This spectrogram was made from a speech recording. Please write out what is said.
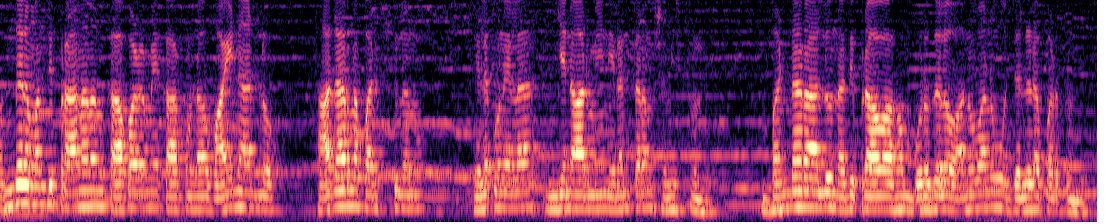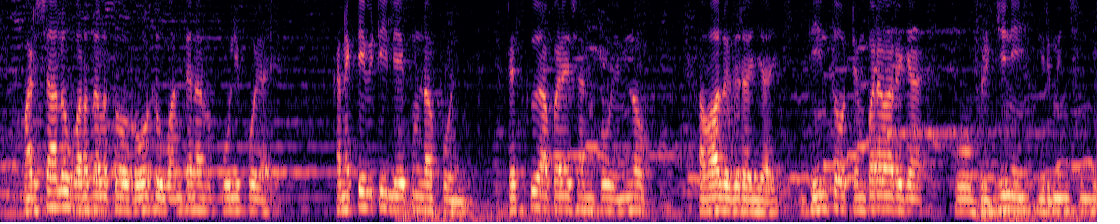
వందల మంది ప్రాణాలను కాపాడమే కాకుండా వాయినాడ్లో సాధారణ పరిస్థితులను నెలకొనేలా ఇండియన్ ఆర్మీ నిరంతరం శ్రమిస్తుంది. బండరాళ్ళు నది ప్రవాహం బురదలో అణువణువు జల్లడ పడుతుంది వర్షాలు వరదలతో రోడ్లు వంతెనలు కూలిపోయాయి. కనెక్టివిటీ లేకుండా పోయింది. రెస్క్యూ ఆపరేషన్కు ఎన్నో సవాలు ఎదురయ్యాయి దీంతో టెంపరవరీగా ఓ బ్రిడ్జిని నిర్మించింది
